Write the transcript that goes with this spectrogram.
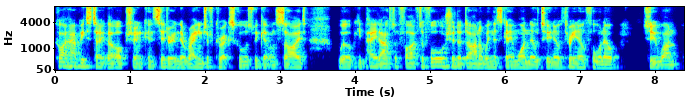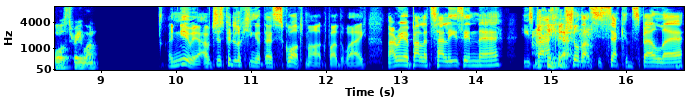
quite happy to take that option considering the range of correct scores we get on side. Will be paid out at five to four should Adana win this game 1 0, 2 0, 3 0, 4 0, 2 1, or 3 1. I knew it. I've just been looking at their squad, Mark, by the way. Mario Balotelli's in there. He's back. yeah. I'm sure that's his second spell there.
